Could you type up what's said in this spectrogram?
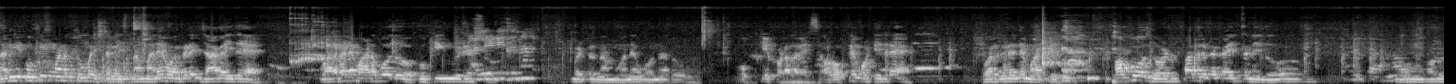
ನನಗೆ ಕುಕಿಂಗ್ ಮಾಡೋದು ತುಂಬ ಇಷ್ಟ ಗೈಸ್ ನಮ್ಮ ಮನೆ ಹೊರಗಡೆ ಜಾಗ ಇದೆ. ಹೊರಗಡೆ ಮಾಡ್ಬೋದು ಕುಕಿಂಗ್ ವಿಡಿಯೋಸ್ ಬಟ್ ನಮ್ಮ ಮನೆ ಓನರು ಒಪ್ಪಿಗೆ ಕೊಡಲ್ಲ ಗೈಸ್ ಅವ್ರು ಒಪ್ಪಿಗೆ ಕೊಟ್ಟಿದ್ರೆ ಹೊರಗಡೆನೆ ಮಾಡ್ತೀವಿ. ಪಾಪ ದೊಡ್ಡ ಪಾತ್ರೆ ಬೇಕಾಯ್ತಾನೆ ಇದು. ನೋಡು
